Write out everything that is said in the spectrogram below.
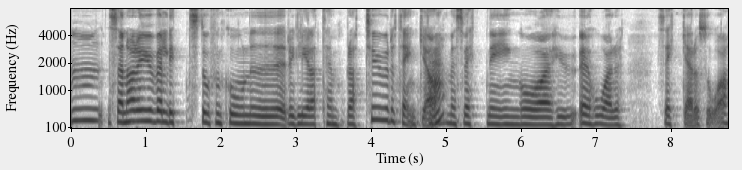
mm. Sen har den ju väldigt stor funktion i reglerat temperatur tänker jag. Mm. Med svettning och hu- äh, hårsäckar och så.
